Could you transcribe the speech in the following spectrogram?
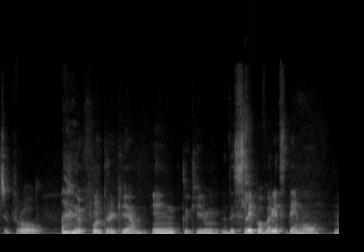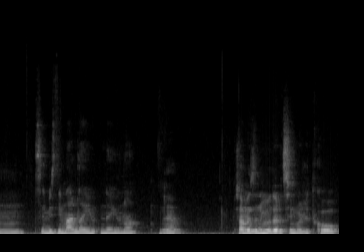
Čeprav To je full tricky, ja. In tukaj, da je slepo verjeti temu, mm, se mi zdi malo naiv, naivno. ja. Samo je zanimivo, da recimo že tako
